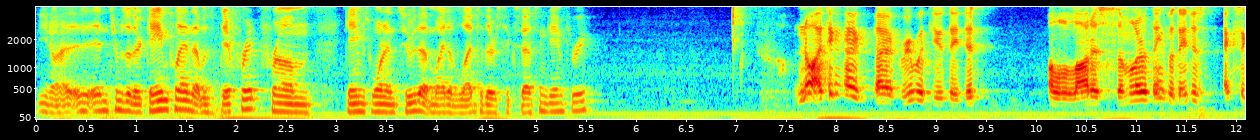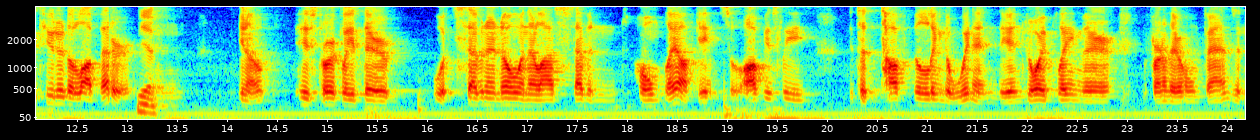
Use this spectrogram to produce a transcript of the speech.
you know, in terms of their game plan that was different from games one and two that might have led to their success in game three? No, I think I, I agree with you. They did a lot of similar things, but they just executed a lot better. Yeah. And, you know, historically, they're what seven and zero oh in their last seven home playoff games. So obviously, it's a tough building to win in. They enjoy playing there front of their home fans, and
